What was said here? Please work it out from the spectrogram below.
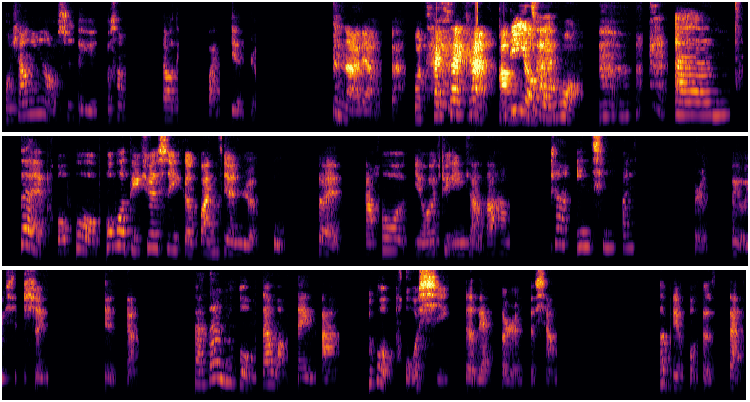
孔祥英老师的研究上面提到两个关键人，是哪两个？我猜猜看，一定有婆婆。嗯，对，婆婆，婆婆的确是一个关键人物，对，然后也会去影响到他们，像姻亲关系的人会有一些声音现象，但但如果我们再往内拉。如果婆媳的两个人的相处，特别 focus 在，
